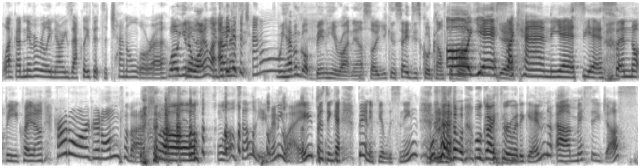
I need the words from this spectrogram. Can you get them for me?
like. I never really know exactly if it's a channel or a. Well, you know what? You like- don't I think it's a channel. We haven't got Ben here right now, so you can say Discord comfortably. Oh yes, Yeah. I can. Yes, yes, and not be questioning. How do I get onto that? well, well, I'll tell you anyway, just in case. Ben, if you're listening, we'll go through it again. Uh, message us,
